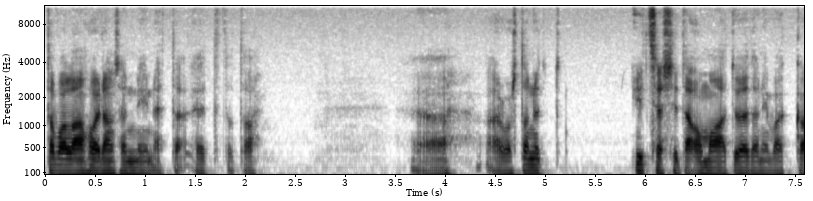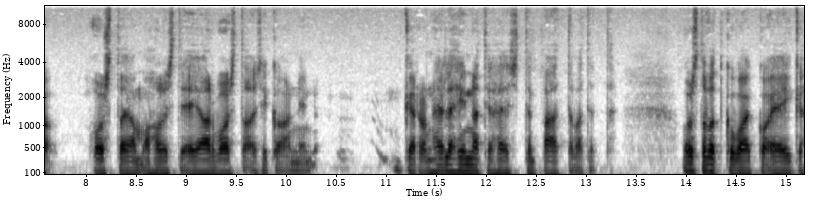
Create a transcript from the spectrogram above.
tavallaan hoidan sen niin, että, että tota, ää, arvostan nyt itse sitä omaa työtäni, vaikka ostaja mahdollisesti ei arvoistaisikaan, niin kerron heille hinnat ja he sitten päättävät, että ostavatko vaikka eikö.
